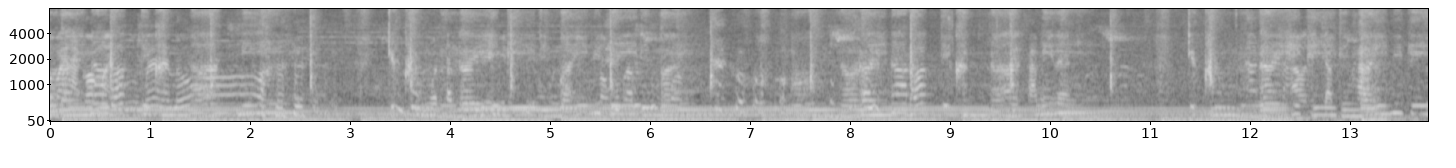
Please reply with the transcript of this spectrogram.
ะไรน่ารักได้ขนาดนี้เก็บครึ่งยังไงให้พี่ได้ไหมไม่พี่ได้ไหมคนอะไรน่ารักได้ขนาดนี้เก็บครึ่งยังไง พี่ได้ไหมไม่พี่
